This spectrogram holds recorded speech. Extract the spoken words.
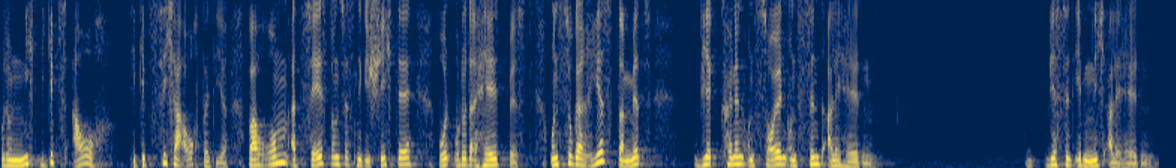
wo du nicht, die gibt es auch, die gibt es sicher auch bei dir. Warum erzählst du uns jetzt eine Geschichte, wo, wo du der Held bist und suggerierst damit, wir können und sollen und sind alle Helden? Wir sind eben nicht alle Helden.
